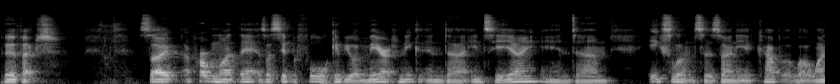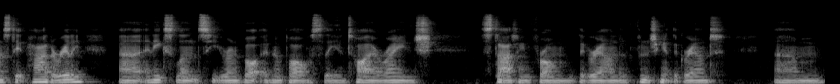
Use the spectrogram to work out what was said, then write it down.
Perfect. So a problem like that, as I said before, will give you a merit in, in uh, NCEA, and um, excellence is only a couple, well, one step harder really. Uh, and excellence, you're invo it involves the entire range, starting from the ground and finishing at the ground. Um,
